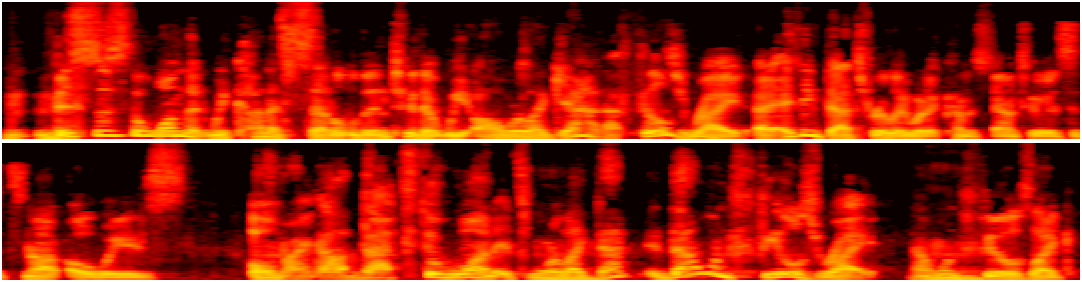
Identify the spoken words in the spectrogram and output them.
th- this is the one that we kind of settled into. That we all were like, yeah, that feels right. I, I think that's really what it comes down to. Is it's not always oh my god that's the one. It's more like that that one feels right. That one feels like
